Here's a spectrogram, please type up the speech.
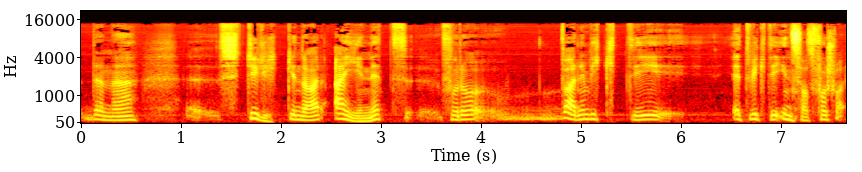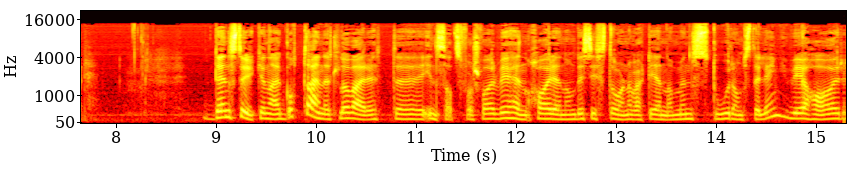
denne eh, styrken da er egnet for å være viktig, et viktig innsatsforsvar? Den styrken er godt egnet til å være et uh, innsatsforsvar. Vi har gjennom de siste årene vært igjennom en stor omstilling. Vi har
